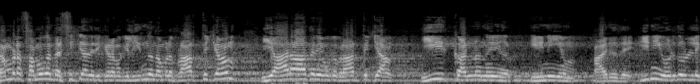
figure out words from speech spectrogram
നമ്മുടെ സമൂഹം നശിക്കാതിരിക്കണമെങ്കിൽ ഇന്ന് നമ്മൾ പ്രാർത്ഥിക്കണം ഈ ആരാധന നമുക്ക് പ്രാർത്ഥിക്കാം. ഈ കണ്ണുനീർ ഇനിയും അരുത്. ഇനി ഒരു തുള്ളി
